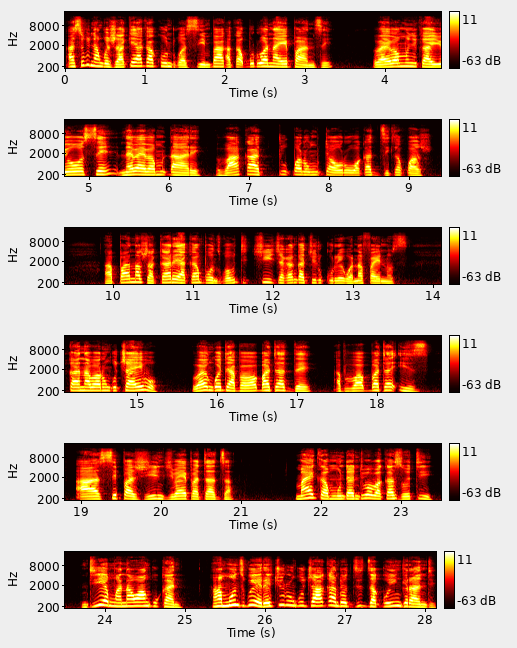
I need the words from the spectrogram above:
asi kunyange zvake akakundwa simba akabudwa naye panze. Vaiva munyika yose nevaiva mudare vakatukwa nomutauro wakadzika kwazvo. Hapana zvakare akambonzwa kuti chii chakanga chiri kurehwa nafinos kana varungu chaivo vaingoti apa vabata the apa vabata is asi pazhinji vaipatadza. Maika munda ndivo vakazoti ndiye mwana wangu kani? Hamunzwi here chirungu chaakandodzidza kuengland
